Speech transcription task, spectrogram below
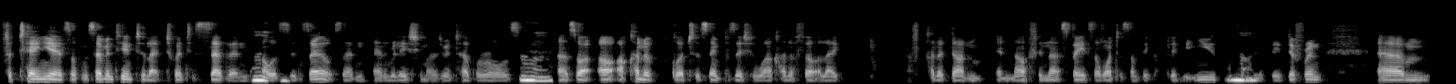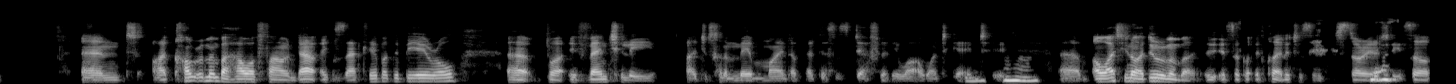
for 10 years, so from 17 to like 27, mm-hmm. I was in sales and, and relationship management type of roles. Mm-hmm. And so I, I kind of got to the same position where I kind of felt like I've kind of done enough in that space. I wanted something completely new, mm-hmm. something completely different. Um, and I can't remember how I found out exactly about the BA role, uh, but eventually I just kind of made my mind up that this is definitely what I want to get into. Mm-hmm. Um, oh, actually, no, I do remember. It's, a, it's quite an interesting story, yeah. actually. So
